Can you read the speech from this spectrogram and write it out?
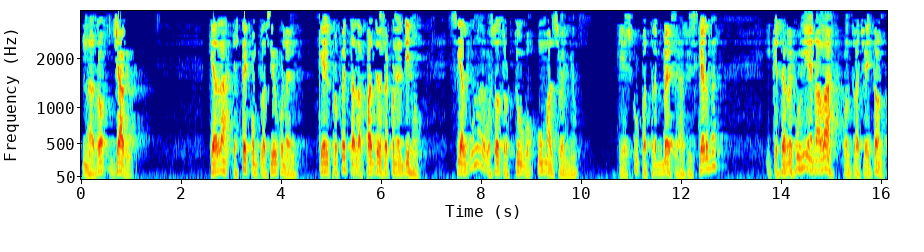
Narró Yavi, que Alá esté complacido con él, que el profeta, la paz de Dios con él, dijo, si alguno de vosotros tuvo un mal sueño, que escupa tres veces a su izquierda y que se refugie en Alá contra Chaitón,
